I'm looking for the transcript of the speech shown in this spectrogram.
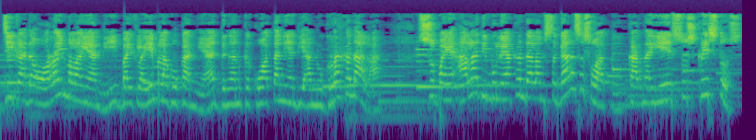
Jika ada orang yang melayani, baiklah ia melakukannya dengan kekuatan yang dianugerahkan Allah, supaya Allah dimuliakan dalam segala sesuatu karena Yesus Kristus.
